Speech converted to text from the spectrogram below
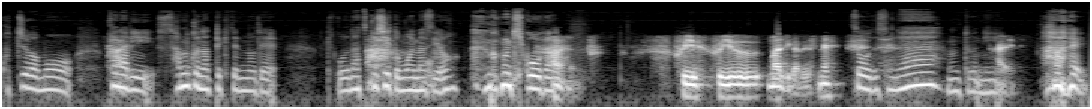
こっちはもうかなり寒くなってきてるので、結構懐かしいと思いますよ。この気候が、はい。冬、冬間近ですね。そうですね。本当に。はい。はい。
